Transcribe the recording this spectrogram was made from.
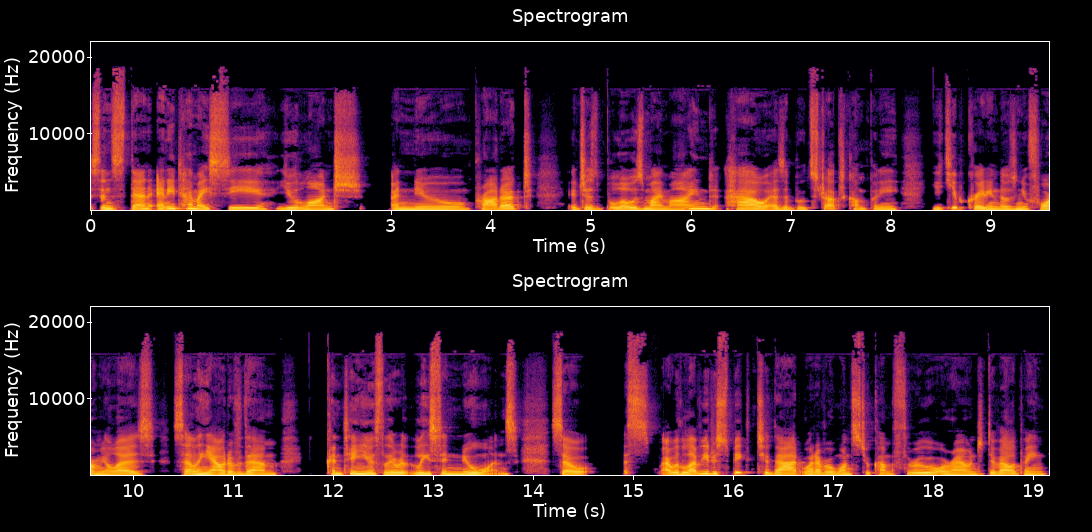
since then, anytime I see you launch a new product, it just blows my mind how, as a bootstrapped company, you keep creating those new formulas, selling out of them, continuously releasing new ones. So I would love you to speak to that, whatever wants to come through around developing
